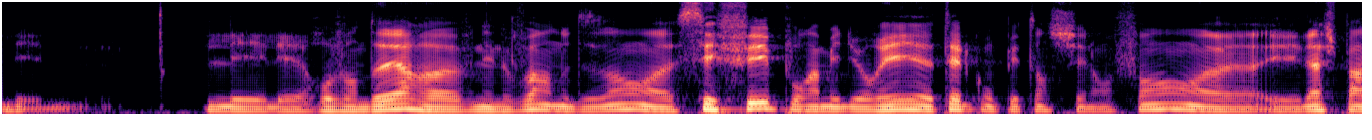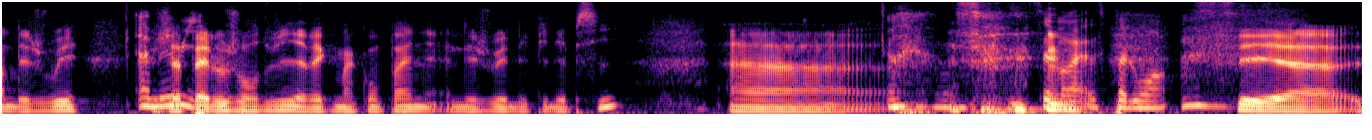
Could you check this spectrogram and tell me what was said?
les les, les revendeurs euh, venaient nous voir en nous disant euh, c'est fait pour améliorer telle compétence chez l'enfant. euh, et là, je parle des jouets Ah, que oui, j'appelle aujourd'hui avec ma compagne les jouets de l'épilepsie. Euh, c'est vrai, c'est pas loin. c'est euh,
